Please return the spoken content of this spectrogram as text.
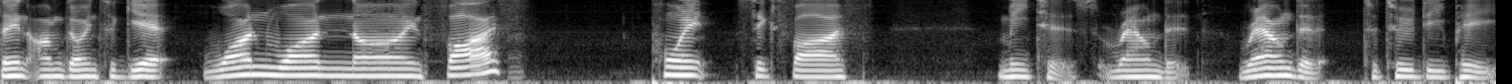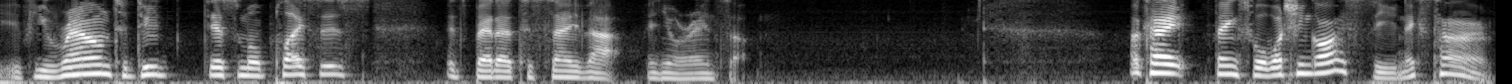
then I'm going to get 1195.65 meters rounded rounded to 2dp. If you round to two decimal places, it's better to say that in your answer. Okay, thanks for watching guys. See you next time.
